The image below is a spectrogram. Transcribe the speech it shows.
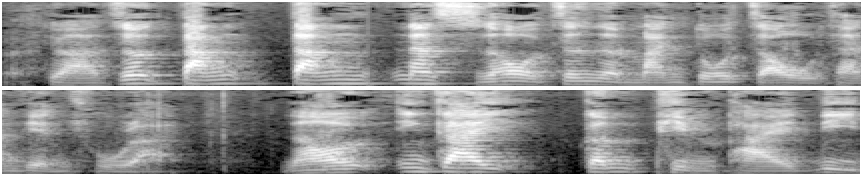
了，对吧？就当当那时候真的蛮多早午餐店出来，然后应该跟品牌力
